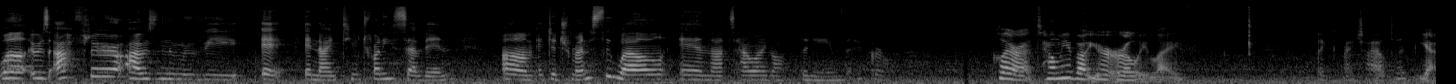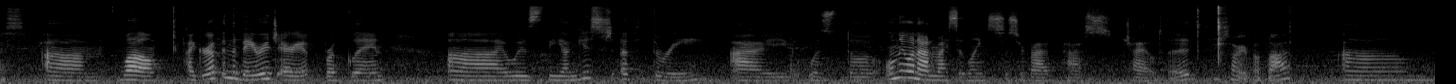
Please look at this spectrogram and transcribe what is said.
Well, it was after I was in the movie It in 1927. Um, it did tremendously well, and that's how I got the name The It Girl. Clara, tell me about your early life. Like my childhood. Yes. Um, well, I grew up in the Bay Ridge area of Brooklyn. I was the youngest of three. I was the only one out of my siblings to survive past childhood. Sorry about that. Um,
